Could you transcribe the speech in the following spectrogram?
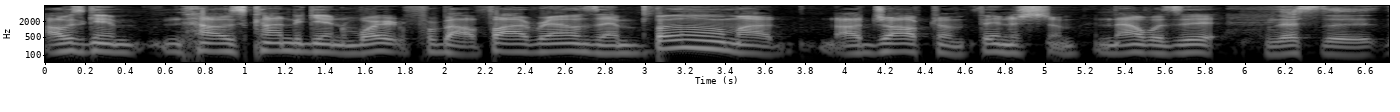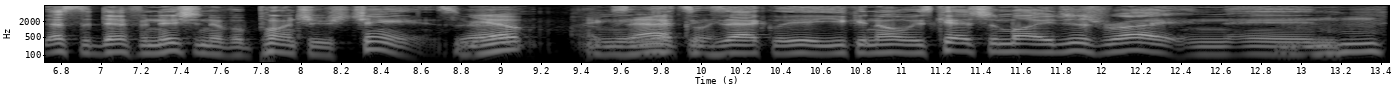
I was getting I was kind of getting worked for about five rounds, and boom, I I dropped him, finished him, and that was it. And that's the that's the definition of a puncher's chance, right? Yep, I mean, that's exactly. exactly it. You can always catch somebody just right, and and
